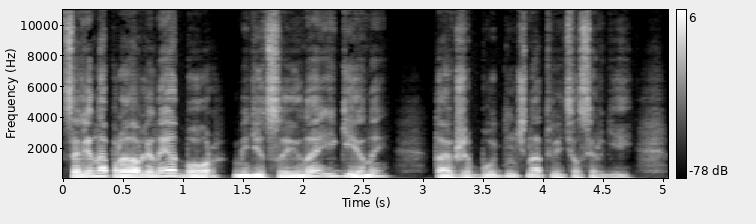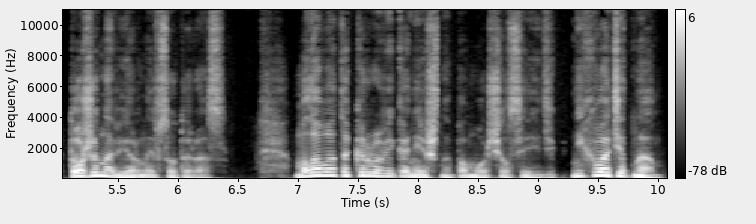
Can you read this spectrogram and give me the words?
«Целенаправленный отбор, медицина и гены», — также буднично ответил Сергей. «Тоже, наверное, в сотый раз». «Маловато крови, конечно», — поморщился Эдик. «Не хватит нам».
